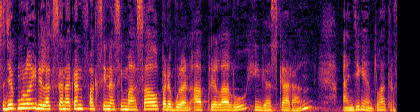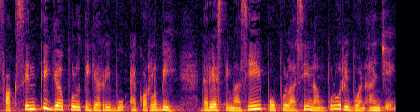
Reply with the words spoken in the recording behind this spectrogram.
Sejak mulai dilaksanakan vaksinasi massal pada bulan April lalu hingga sekarang, anjing yang telah tervaksin 33 ribu ekor lebih dari estimasi populasi 60 ribuan anjing.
